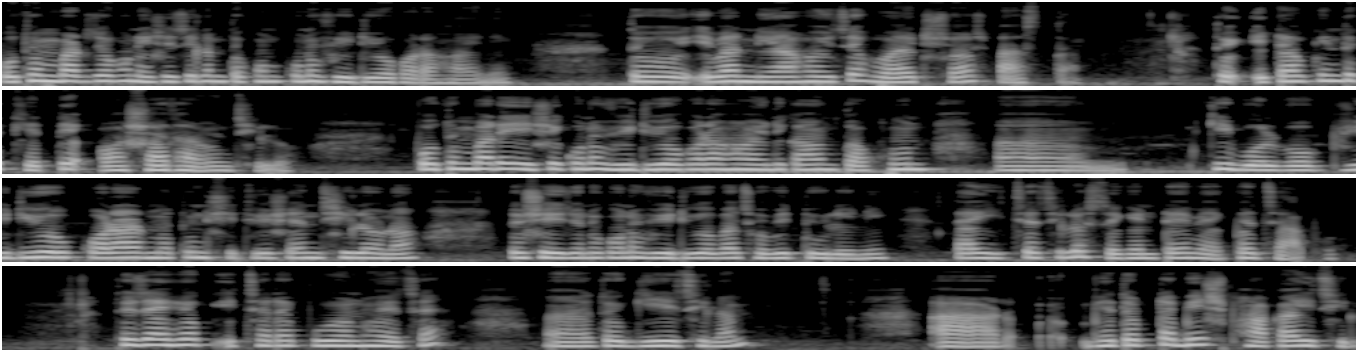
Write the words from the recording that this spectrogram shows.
প্রথমবার যখন এসেছিলাম তখন কোনো ভিডিও করা হয়নি। তো এবার নেওয়া হয়েছে হোয়াইট সস পাস্তা। তো এটাও কিন্তু খেতে অসাধারণ ছিল। প্রথমবারে এসে কোনো ভিডিও করা হয়নি কারণ তখন কি বলব, ভিডিও করার মতন সিচুয়েশান ছিল না। তো সেই জন্য কোনো ভিডিও বা ছবি তুলিনি। তাই ইচ্ছা ছিল সেকেন্ড টাইম একবার যাব। তো যাই হোক, ইচ্ছাটা পূরণ হয়েছে। তো গিয়েছিলাম। আর ভেতরটা বেশ ফাঁকাই ছিল,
